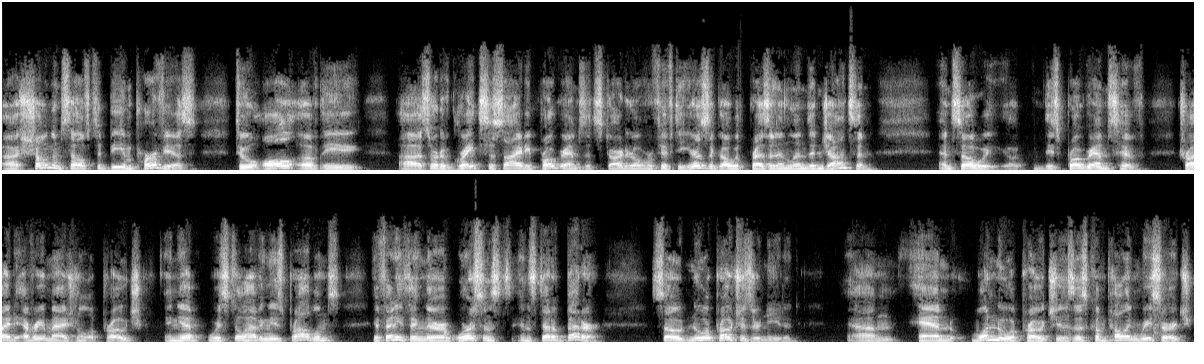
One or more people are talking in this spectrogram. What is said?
uh, shown themselves to be impervious to all of the uh, sort of great society programs that started over 50 years ago with President Lyndon Johnson. And so we, uh, these programs have tried every imaginable approach, and yet we're still having these problems. If anything, they're worse in, instead of better. So new approaches are needed. Um, and one new approach is this compelling research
